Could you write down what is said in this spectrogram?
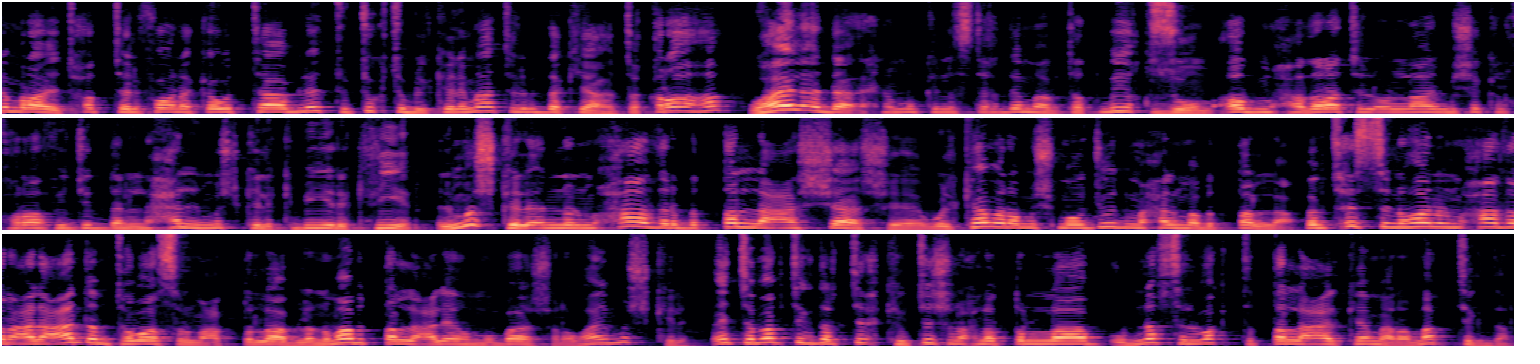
المراية تحط تليفونك أو التابلت وتكتب الكلمات اللي بدك إياها تقرأها. وهاي الأداة إحنا ممكن نستخدمها بتطبيق زوم أو بمحاضرات الأونلاين بشكل خرافي جدا لحل مشكلة كبيرة كثير. المشكلة إنه المحاضر بتطلع على الشاشة والكاميرا مش موجود محل ما بتطلع. فبتحس إنه هون المحاضر على عدم تواصل مع الطلاب لأنه ما بتطلع عليهم مباشرة وهي مشكلة. أنت ما بتقدر تحكي وتشرح للطلاب وبنفس الوقت تطلع على الكاميرا ما بتقدر.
